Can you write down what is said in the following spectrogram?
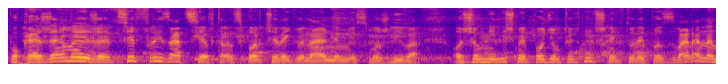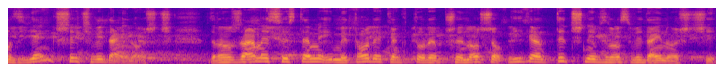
Pokażemy, że cyfryzacja w transporcie regionalnym jest możliwa. Osiągnęliśmy poziom techniczny, który pozwala nam zwiększyć wydajność. Wdrożamy systemy i metodykę, które przynoszą gigantyczny wzrost wydajności.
